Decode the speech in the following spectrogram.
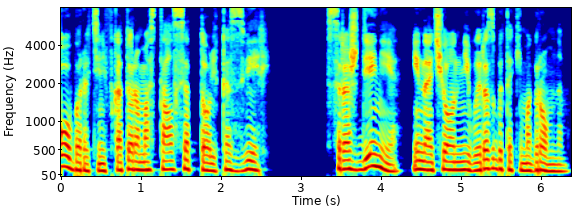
Оборотень, в котором остался только зверь. С рождения, иначе он не вырос бы таким огромным.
